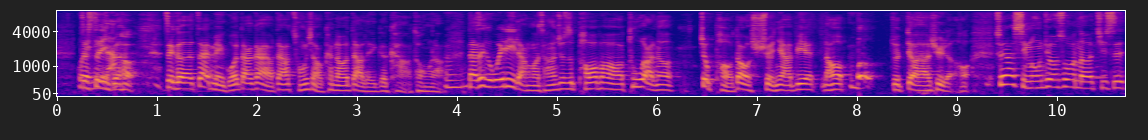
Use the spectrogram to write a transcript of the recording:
这是一个这个在美国大概大家从小看到大的一个卡通了。那这个威力狼哦，常常就是跑跑跑跑，突然呢就跑到悬崖边，然后就掉下去了哈。所以他形容就是说呢，其实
